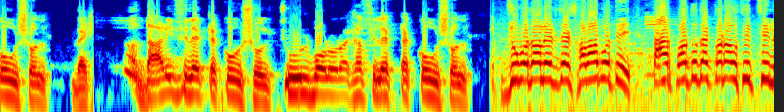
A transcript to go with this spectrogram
কৌশল দেখ দাড়ি ছিল একটা কৌশল চুল বড় রাখা ছিল একটা কৌশল। যুব দলের যে সভাপতি তার পদত্যাগ করা উচিত ছিল।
